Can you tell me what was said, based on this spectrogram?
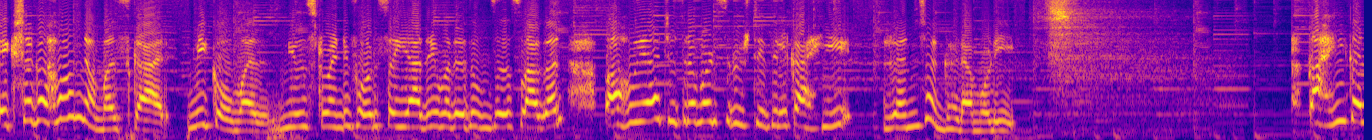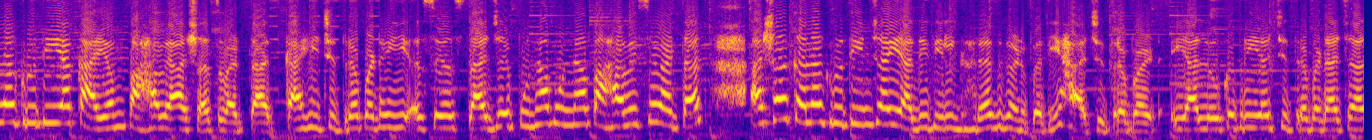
प्रेक्षक हो नमस्कार. मी कोमल. न्यूज ट्वेंटी फोर सह्याद्रीमध्ये तुमचं स्वागत. पाहूया चित्रपट सृष्टीतील काही रंजक घडामोडी. काही कलाकृती या कायम पाहाव्या अशाच वाटतात. काही चित्रपटही असे असतात जे पुन्हा पुन्हा पाहावेसे वाटतात. अशा कलाकृतींच्या यादीतील घरत गणपती हा चित्रपट. या लोकप्रिय चित्रपटाच्या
